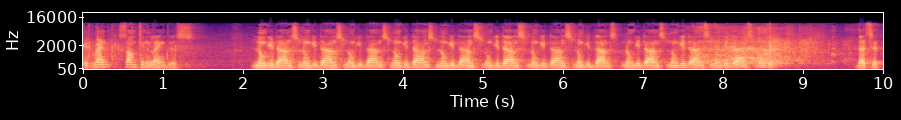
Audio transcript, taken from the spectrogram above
it went something like this. Lungi dance, lungi dance, lungi dance, lungi dance, lungi dance, lungi dance, lungi dance, lungi dance, lungi dance, lungi dance, lungi dance, lungi. That's it.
